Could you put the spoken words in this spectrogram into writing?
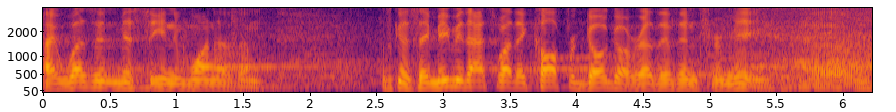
I wasn't missing one of them. I was going to say maybe that's why they call for Gogo rather than for me. Um,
